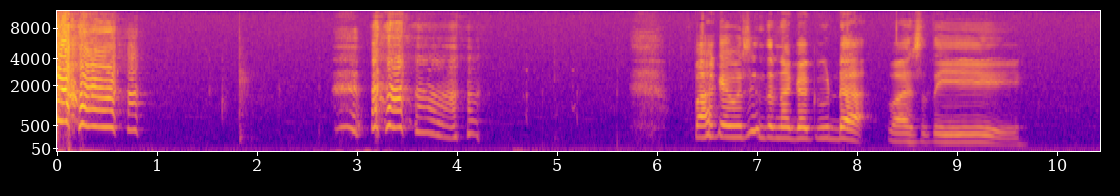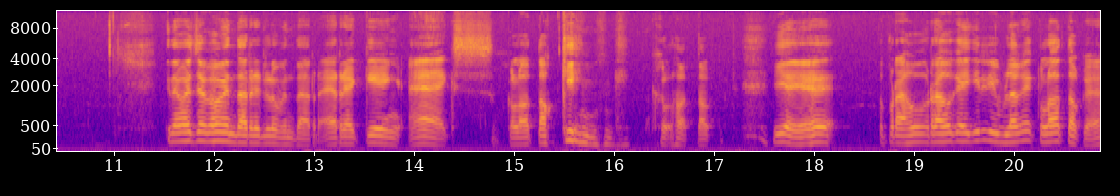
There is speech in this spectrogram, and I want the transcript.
pakai mesin tenaga kuda pasti. Kita baca komentarnya dulu bentar. Ereking X Kelotok King. Kelotok iya ya perahu-perahu kayak gini dibilangnya kelotok ya.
